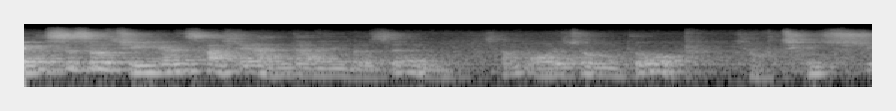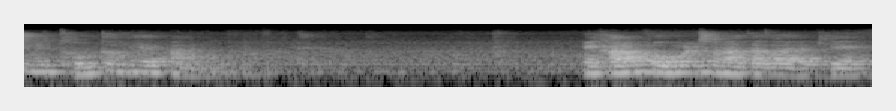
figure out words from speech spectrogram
내가 스스로 죄인이라는 사실을 안다는 것은 참 어느 정도 영적인 수준이 도덕해야 가는 것 같아요. 이 가는 복음을 전하다가 이렇게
